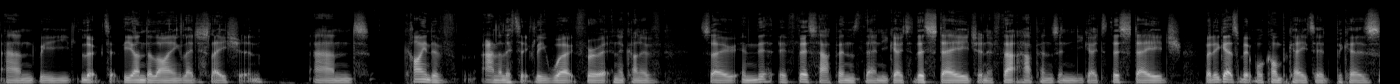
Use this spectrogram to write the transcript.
and we looked at the underlying legislation and kind of analytically worked through it in a kind of so this, if this happens, then you go to this stage, and if that happens, then you go to this stage. But it gets a bit more complicated because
